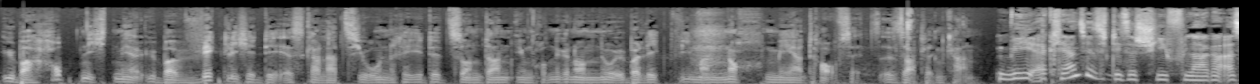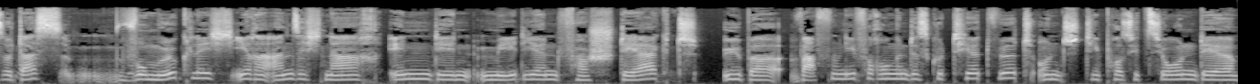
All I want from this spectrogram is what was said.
überhaupt nicht mehr über wirkliche Deeskalation redet, sondern im Grunde genommen nur überlegt, wie man noch mehr draufsatteln kann. Wie erklären Sie sich diese Schieflage? Also dass womöglich Ihrer Ansicht nach in den Medien verstärkt über Waffenlieferungen diskutiert wird und die Position der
